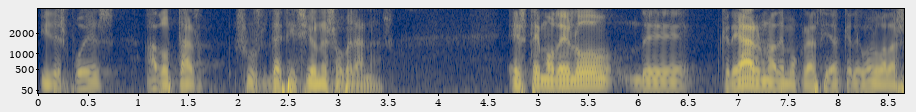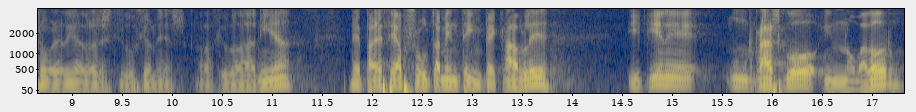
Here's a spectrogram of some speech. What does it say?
y después adoptar sus decisiones soberanas. Este modelo de crear una democracia que devuelva la soberanía de las instituciones a la ciudadanía me parece absolutamente impecable y tiene un rasgo innovador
